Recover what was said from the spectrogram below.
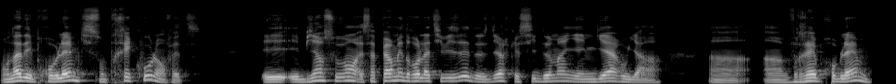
On a des problèmes qui sont très cool, en fait et bien souvent ça permet de relativiser, de se dire que si demain il y a une guerre où il y a un vrai problème,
